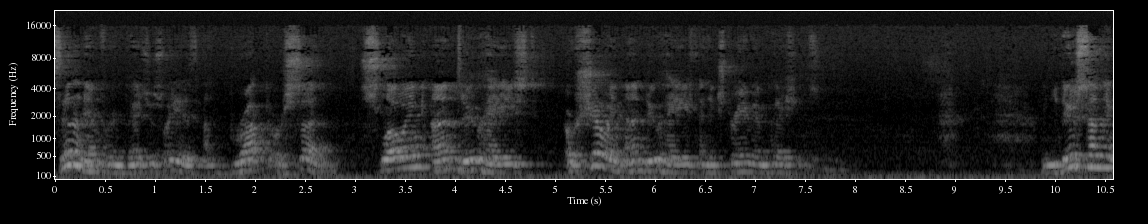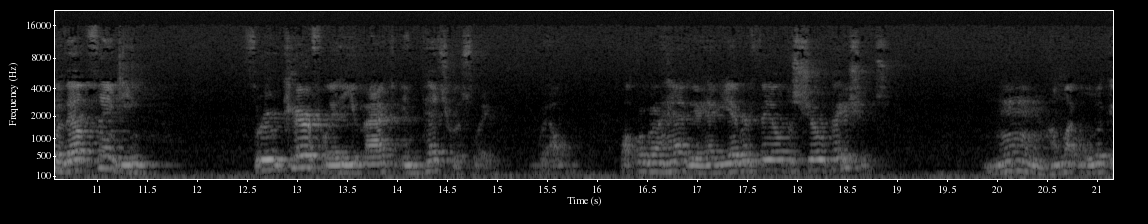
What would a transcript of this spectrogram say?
synonym for impetuously is abrupt or sudden, slowing undue haste, or showing undue haste and extreme impatience. When you do something without thinking through carefully, you act impetuously. Well, what we're going to have here, have you ever failed to show patience? Mm, I'm not going to look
